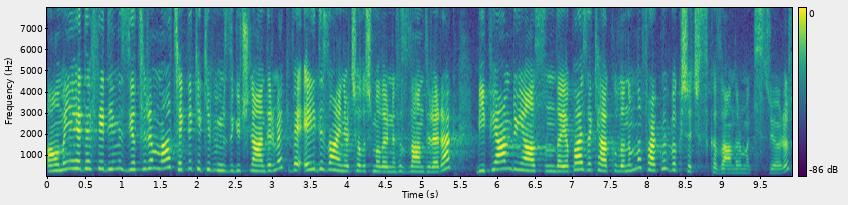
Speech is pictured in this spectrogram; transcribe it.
Almayı hedeflediğimiz yatırımla teknik ekibimizi güçlendirmek ve A-Designer çalışmalarını hızlandırarak BPM dünyasında yapay zeka kullanımına farklı bir bakış açısı kazandırmak istiyoruz.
